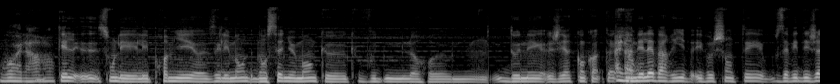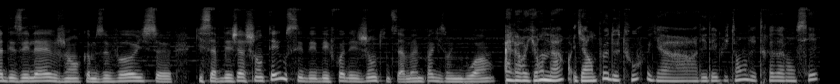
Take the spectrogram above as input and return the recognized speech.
Voilà. Quels sont les, les premiers euh, éléments d'enseignement que, que vous leur euh, donnez? Je veux dire, Quand, quand- quand Alors- un élève arrive et veut chanter, vous avez déjà des élèves, genre comme The Voice, euh, qui savent déjà chanter ou c'est des, des fois des gens qui ne savent même pas qu'ils ont une voix? Alors il y en a, il y a un peu de tout. Il y a des débutants, des très avancés.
